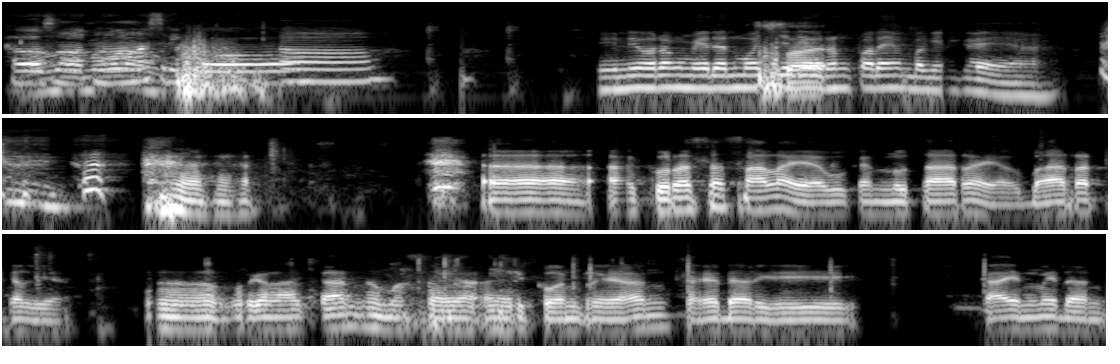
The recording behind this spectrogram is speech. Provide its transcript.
Halo selamat malam Mas Riko. Oh, Ini orang Medan mau jadi orang Palembang ini kayak. Eh, aku rasa salah ya, bukan utara ya, barat kali ya. Eh, perkenalkan, nama saya Erik Konrean, saya dari KN Medan.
